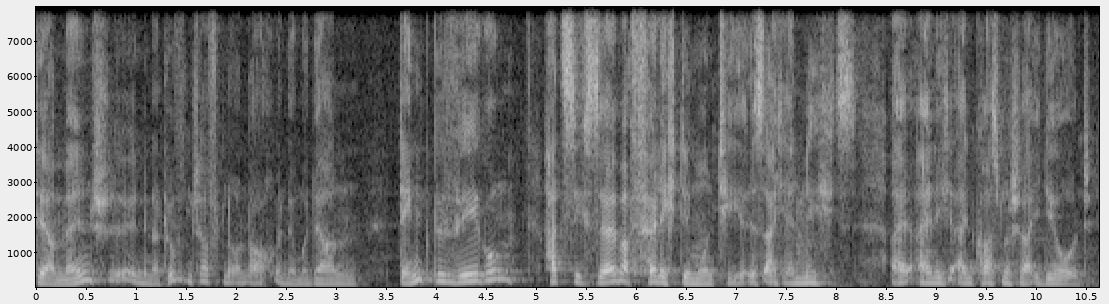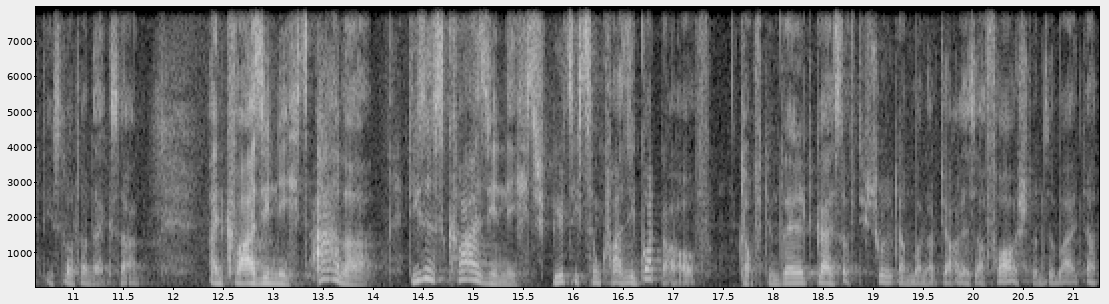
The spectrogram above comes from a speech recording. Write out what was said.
der Mensch in den Naturwissenschaften und auch in der modernen Denkbewegung hat sich selber völlig demontiert. Ist eigentlich ein Nichts. Ein, eigentlich ein kosmischer Idiot, wie Sloterdijk sagt. Ein Quasi-Nichts. Aber dieses Quasi-Nichts spielt sich zum Quasi-Gott auf klopft dem Weltgeist auf die Schulter, man hat ja alles erforscht und so weiter.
